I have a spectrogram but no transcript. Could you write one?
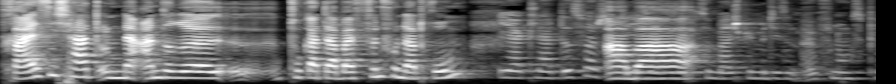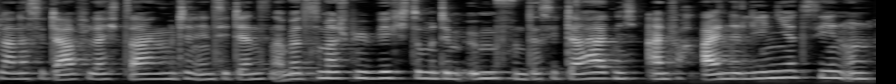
30 hat und eine andere äh, tuckert dabei 500 rum. Ja klar, das verstehe aber, ich. Also zum Beispiel mit diesem Öffnungsplan, dass sie da vielleicht sagen mit den Inzidenzen, aber zum Beispiel wirklich so mit dem Impfen, dass sie da halt nicht einfach eine Linie ziehen und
